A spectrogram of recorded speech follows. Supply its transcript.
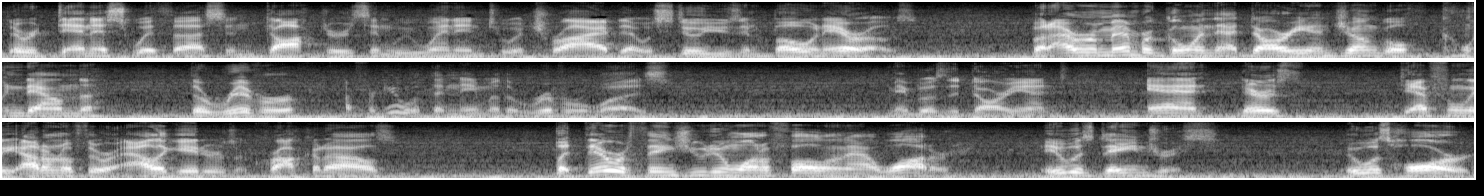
there were dentists with us and doctors, and we went into a tribe that was still using bow and arrows. But I remember going that Darien jungle, going down the, the river. I forget what the name of the river was. Maybe it was the Darien. And there's definitely, I don't know if there were alligators or crocodiles, but there were things you didn't want to fall in that water. It was dangerous. It was hard.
